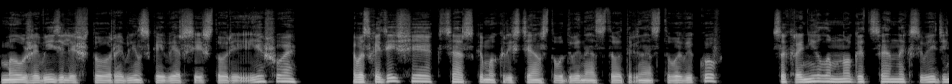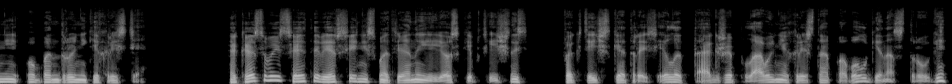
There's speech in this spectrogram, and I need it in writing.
Мы уже видели, что равинская версия истории Иешуа, восходящая к царскому христианству XII-XIII веков, сохранила много ценных сведений об Андронике Христе. Оказывается, эта версия, несмотря на ее скептичность, фактически отразила также плавание Христа по Волге на струге,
